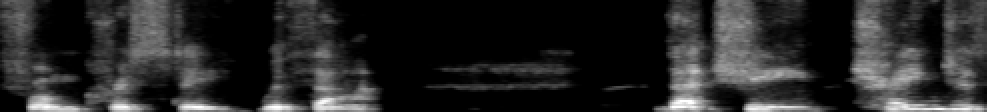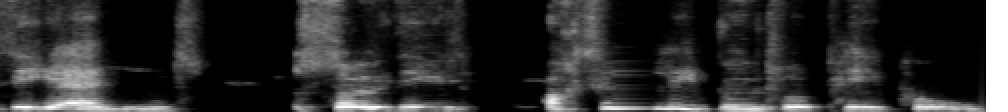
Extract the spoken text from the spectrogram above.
from Christie with that, that she changes the end so these utterly brutal people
